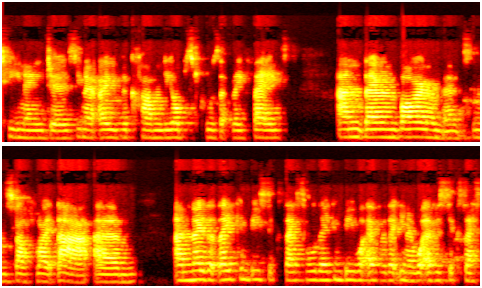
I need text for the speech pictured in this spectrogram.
teenagers you know overcome the obstacles that they face and their environments and stuff like that um, and know that they can be successful they can be whatever that you know whatever success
